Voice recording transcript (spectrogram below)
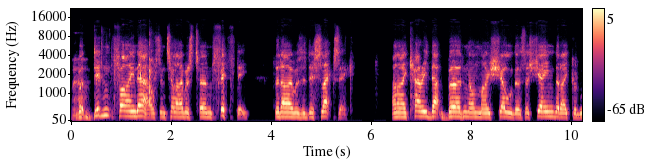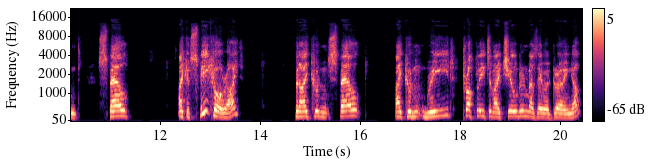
wow. but didn't find out until I was turned 50 that I was a dyslexic. And I carried that burden on my shoulders, ashamed that I couldn't spell. I could speak all right, but I couldn't spell. I couldn't read properly to my children as they were growing up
